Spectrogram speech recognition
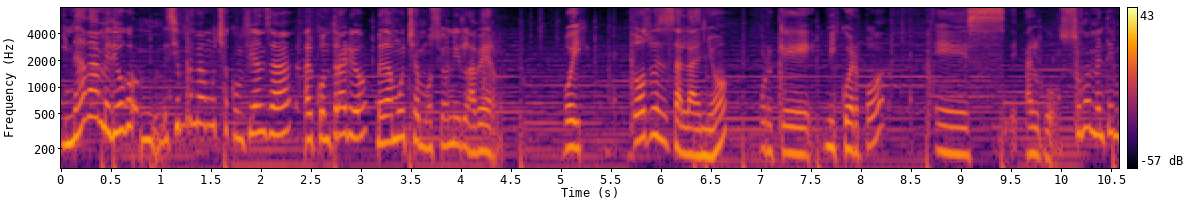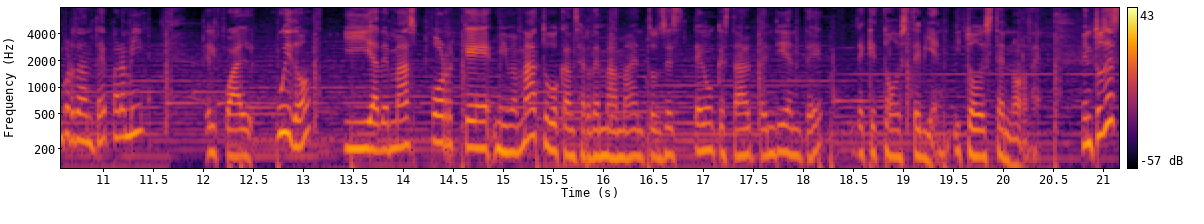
nada, me dio, siempre me da mucha confianza. Al contrario, me da mucha emoción irla a ver. Voy dos veces al año porque mi cuerpo es algo sumamente importante para mí, el cual cuido y además porque mi mamá tuvo cáncer de mama, entonces tengo que estar al pendiente de que todo esté bien y todo esté en orden. Entonces,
